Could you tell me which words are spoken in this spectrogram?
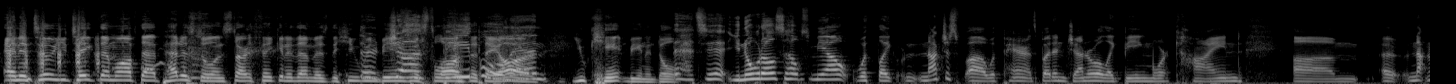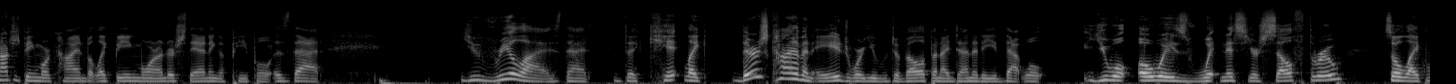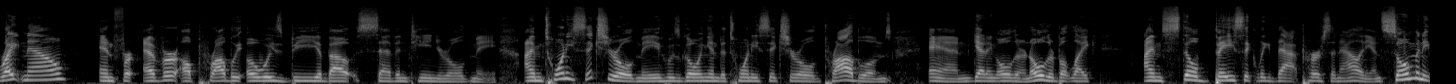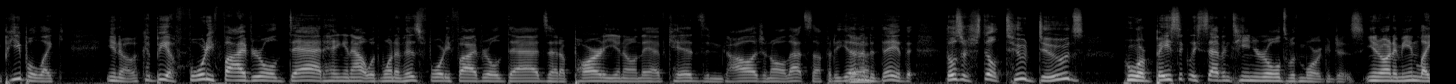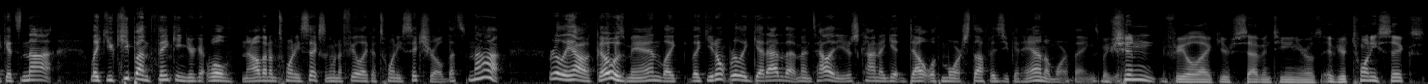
and until you take them off that pedestal and start thinking of them as the human They're beings with flaws that they are man. you can't be an adult That's it. You know what else helps me out with like not just uh, with parents, but in general, like being more kind. Um, uh, not not just being more kind, but like being more understanding of people. Is that you realize that the kid like there's kind of an age where you develop an identity that will you will always witness yourself through. So like right now and forever I'll probably always be about 17 year old me. I'm 26 year old me who's going into 26 year old problems and getting older and older but like I'm still basically that personality and so many people like you know, it could be a 45 year old dad hanging out with one of his 45 year old dads at a party, you know, and they have kids in college and all that stuff. But at the end of the day, th- those are still two dudes who are basically 17 year olds with mortgages. You know what I mean? Like, it's not like you keep on thinking you're, well, now that I'm 26, I'm going to feel like a 26 year old. That's not really how it goes, man. Like, like you don't really get out of that mentality. You just kind of get dealt with more stuff as you can handle more things. But you shouldn't feel like you're 17 year olds. If you're 26,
